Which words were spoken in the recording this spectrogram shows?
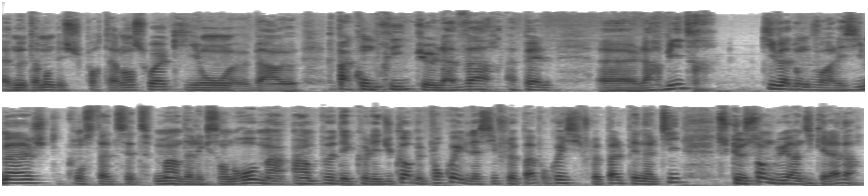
euh, notamment des supporters lensois, qui ont euh, ben, pas compris que la VAR appelle l'arbitre qui va donc voir les images, qui constate cette main d'Alexandro, main un peu décollée du corps. Mais pourquoi il la siffle pas? Pourquoi il siffle pas le penalty? Ce que semble lui indiquer la VAR.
